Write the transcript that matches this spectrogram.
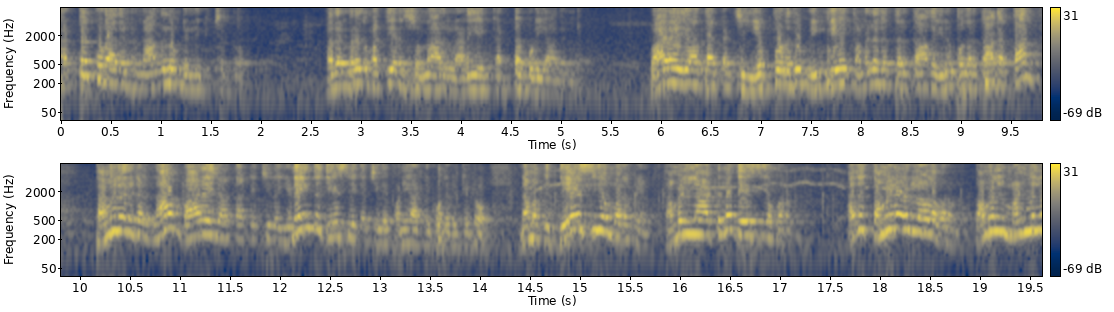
கட்டக்கூடாது என்று நாங்களும் டெல்லிக்கு சென்றோம். அதன் பிறகு மத்திய அரசு சொன்னார்கள் அணையை கட்ட முடியாது என்று பாரதிய ஜனதா கட்சி எப்பொழுதும் இங்கே தமிழகத்திற்காக இருப்பதற்காகத்தான் தமிழர்கள் நாம் பாரதிய ஜனதா கட்சியில இணைந்து தேசிய கட்சியில பணியாற்றிக் கொண்டிருக்கின்றோம். நமக்கு தேசியம் வர வேண்டும். தமிழ்நாட்டில தேசியம் வரணும் அது தமிழர்களால வரணும் தமிழ் மண்ணில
